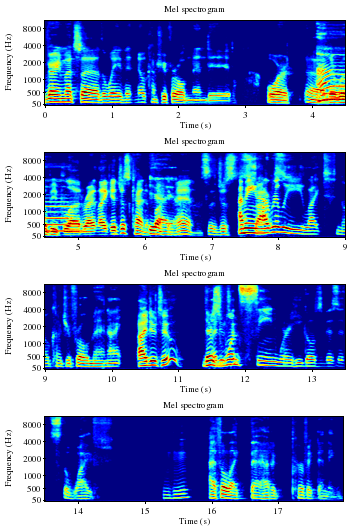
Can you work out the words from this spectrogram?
very much uh, the way that no country for old men did or uh, there will be blood Um, right like it just kind of yeah, fucking yeah. ends it just I mean, I really liked No Country for Old Men. I i do too there's do one too. scene where he goes visits the wife. hmm I felt like that had a perfect ending.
